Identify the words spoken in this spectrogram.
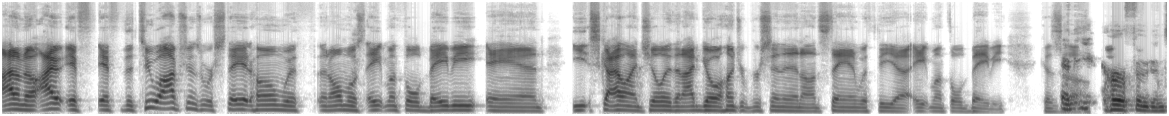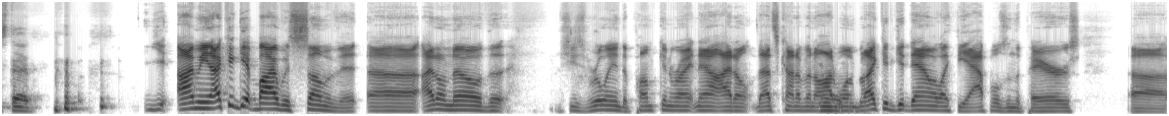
I don't know. I if if the two options were stay at home with an almost eight month old baby and eat Skyline chili, then I'd go 100 percent in on staying with the uh, eight month old baby because and uh, eat her food instead. yeah, I mean, I could get by with some of it. Uh, I don't know the she's really into pumpkin right now. I don't. That's kind of an odd mm. one, but I could get down with like the apples and the pears. Uh,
